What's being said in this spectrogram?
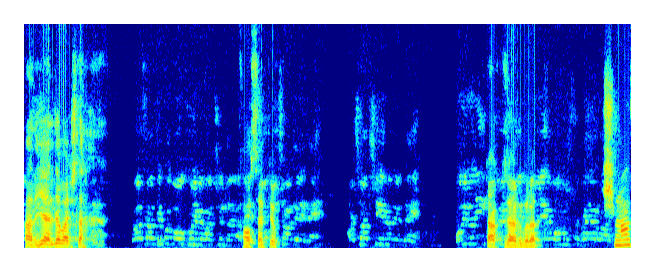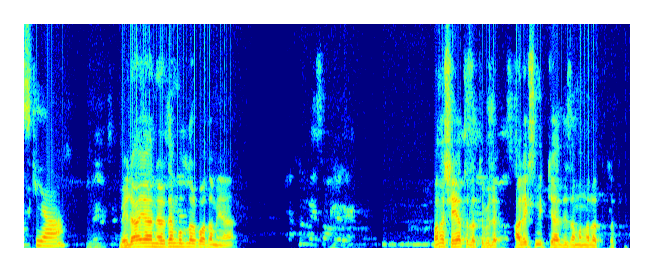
Hadi gel de başla. Offside yok. Çok güzel bir gol attı. Şimanski ya. Bela ya nereden buldular bu adamı ya? Bana şey hatırlatıyor böyle Alex Mick geldiği zamanları hatırlatıyor.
